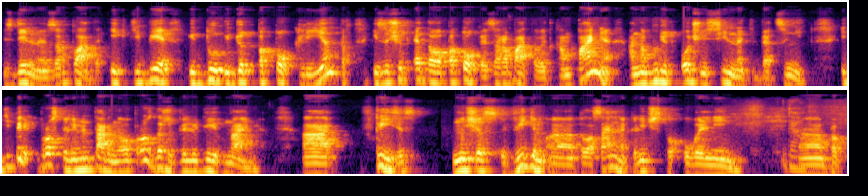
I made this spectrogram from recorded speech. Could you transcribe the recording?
сдельная зарплата, и к тебе иду, идет поток клиентов, и за счет этого потока зарабатывает компания, она будет очень сильно тебя ценить. И теперь просто элементарный вопрос даже для людей в найме. А, в кризис мы сейчас видим а, колоссальное количество увольнений. Да. А,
